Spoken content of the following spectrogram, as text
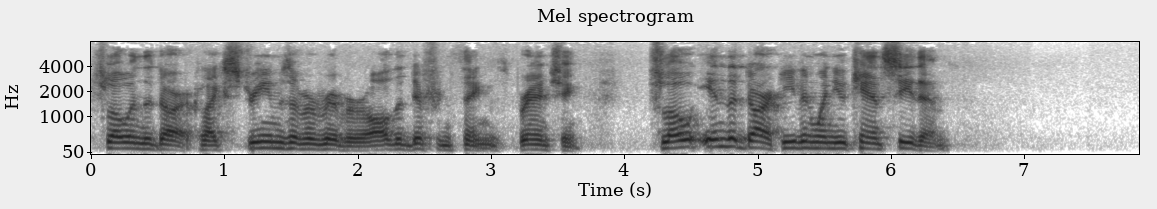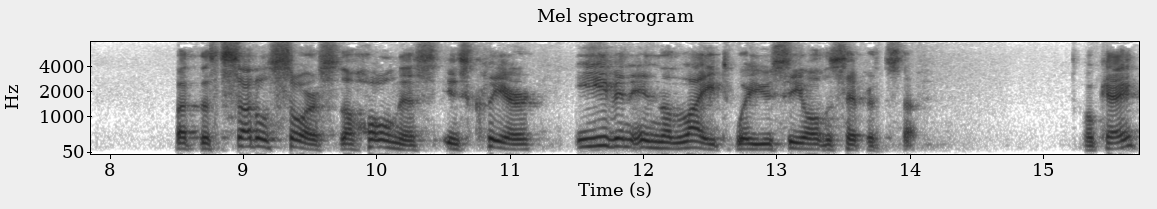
flow in the dark, like streams of a river, all the different things branching, flow in the dark, even when you can't see them. But the subtle source, the wholeness, is clear even in the light where you see all the separate stuff. Okay?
